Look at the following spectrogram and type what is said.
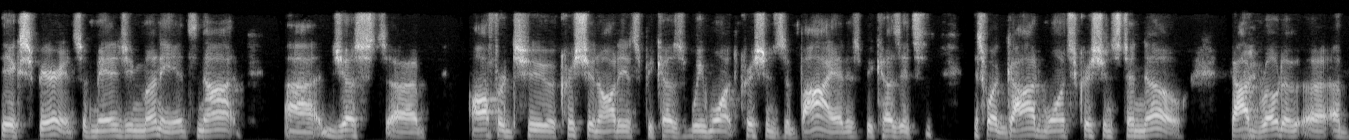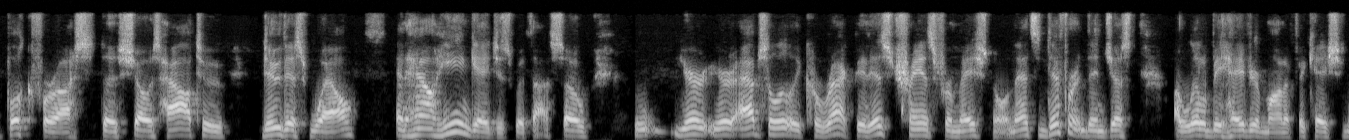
the experience of managing money. It's not uh, just offered to a Christian audience because we want Christians to buy it. It's because it's it's what God wants Christians to know. God right. wrote a, a book for us to show us how to do this well and how He engages with us. So you're you're absolutely correct. It is transformational, and that's different than just a little behavior modification.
